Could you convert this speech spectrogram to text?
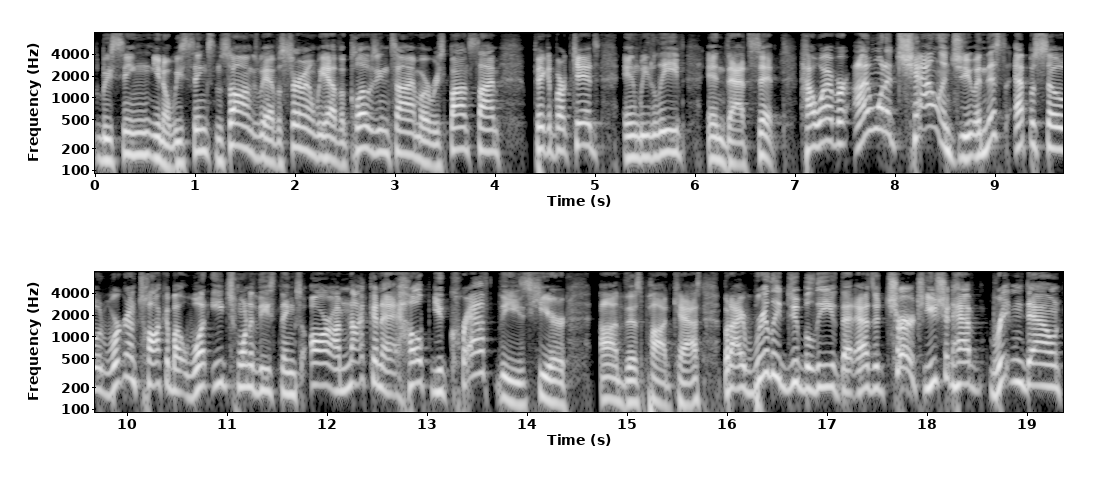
we sing, you know, we sing some songs, we have a sermon, we have a closing time or a response time, pick up our kids, and we leave, and that's it. However, I want to challenge you. In this episode, we're going to talk about what each one of these things are. I'm not going to help you craft these here on this podcast, but I really do believe that as a church, you should have written down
